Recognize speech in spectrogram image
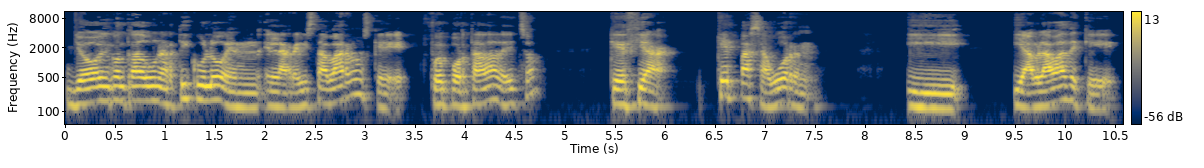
yo he encontrado un artículo en, la revista Barnes, que fue portada, de hecho, que decía, ¿qué pasa, Warren? Y, y hablaba de que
